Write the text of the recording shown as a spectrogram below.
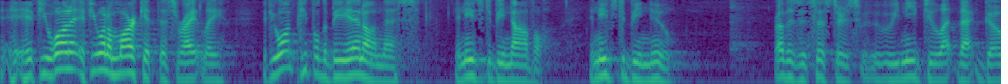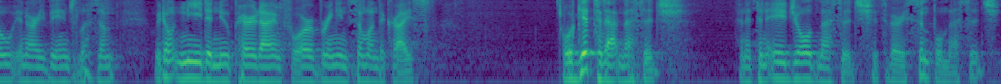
if you want to, if you want to market this rightly, if you want people to be in on this, it needs to be novel, it needs to be new. Brothers and sisters, we need to let that go in our evangelism. We don't need a new paradigm for bringing someone to Christ. We'll get to that message, and it's an age old message. It's a very simple message.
